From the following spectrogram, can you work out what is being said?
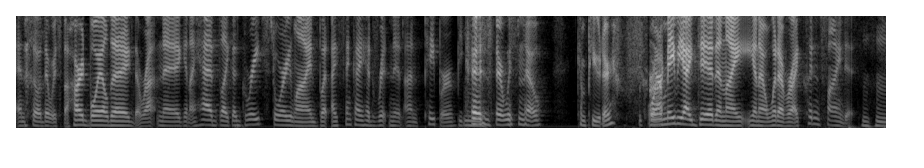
And so there was the hard boiled egg, the rotten egg, and I had like a great storyline, but I think I had written it on paper mm. because there was no computer. or maybe I did and I, you know, whatever. I couldn't find it. Mm-hmm.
